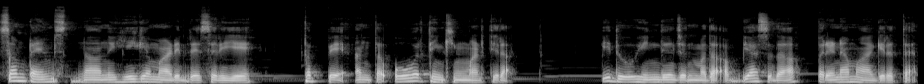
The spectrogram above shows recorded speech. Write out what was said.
ಸಮ್ಟೈಮ್ಸ್ ನಾನು ಹೀಗೆ ಮಾಡಿದರೆ ಸರಿಯೇ, ತಪ್ಪೆ ಅಂತ ಓವರ್ ಥಿಂಕಿಂಗ್ ಮಾಡ್ತೀರಾ? ಇದು ಹಿಂದಿನ ಜನ್ಮದ ಅಭ್ಯಾಸದ ಪರಿಣಾಮ ಆಗಿರುತ್ತೆ.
